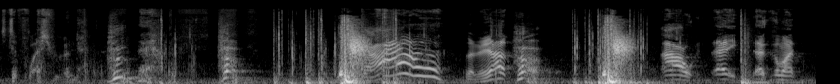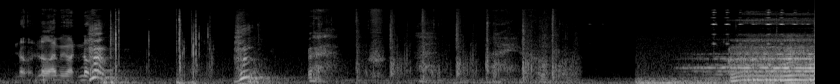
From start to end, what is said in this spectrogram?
Just a flesh wound. ah! Let me up! Ow! Hey! uh, come on! No, no, let me go. No.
